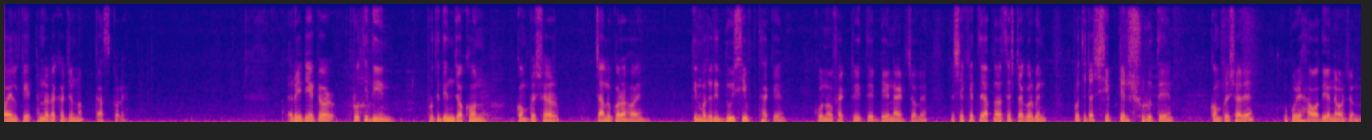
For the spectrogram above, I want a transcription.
অয়েলকে ঠান্ডা রাখার জন্য কাজ করে। রেডিয়েটর প্রতিদিন প্রতিদিন যখন কম্প্রেসার চালু করা হয়, কিংবা যদি দুই শিফট থাকে, কোনো ফ্যাক্টরিতে ডে নাইট চলে, তো সেক্ষেত্রে আপনারা চেষ্টা করবেন প্রতিটা শিফটের শুরুতে কম্প্রেসারে উপরে হাওয়া দিয়ে নেওয়ার জন্য।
